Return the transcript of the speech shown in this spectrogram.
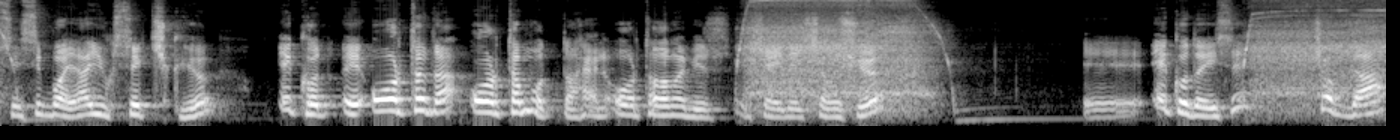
Sesi bayağı yüksek çıkıyor. Eko, e, ortada, orta modda yani ortalama bir şeyde çalışıyor. E, Eko'da ise çok daha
